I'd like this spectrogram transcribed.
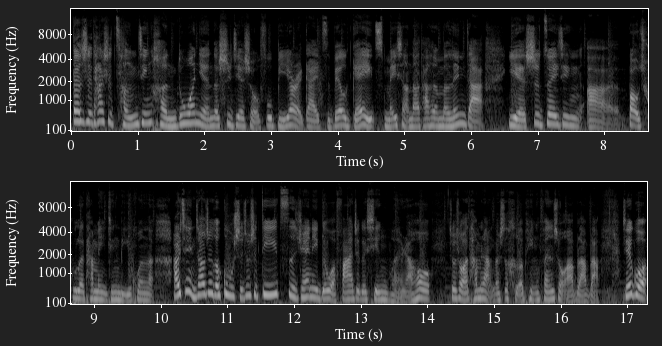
但是他是曾经很多年的世界首富比尔盖茨 Bill Gates，没想到他和 Melinda 也是最近啊、爆出了他们已经离婚了，而且你知道这个故事就是第一次 Jenny 给我发这个新闻，然后就说他们两个是和平分手啊，不啦不啦，结果。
